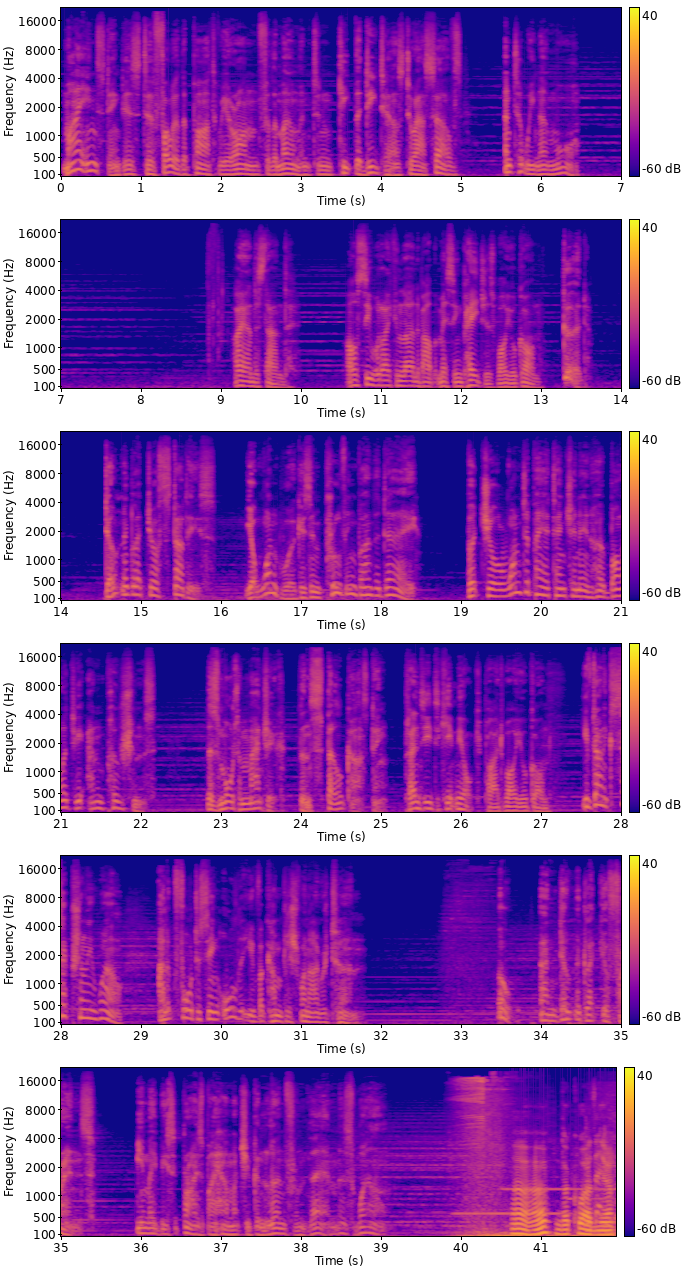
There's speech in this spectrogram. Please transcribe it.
My instinct is to follow the path we are on for the moment and keep the details to ourselves until we know more. I understand. I'll see what I can learn about the missing pages while you're gone. Good. Don't neglect your studies. Your wand work is improving by the day. But you'll want to pay attention in herbology and potions. There's more to magic than spellcasting. Plenty to keep me occupied while you're gone. You've done exceptionally well. I look forward to seeing all that you've accomplished when I return. Oh, and don't neglect your friends. You may be surprised by how much you can learn from them as well. Aha, dokładnie.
